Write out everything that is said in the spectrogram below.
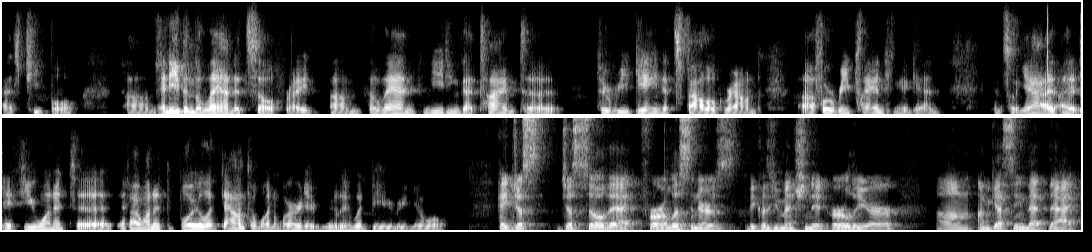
as people. Um, and even the land itself, right? Um, the land needing that time to to regain its fallow ground uh, for replanting again. And so, yeah, I, if you wanted to, if I wanted to boil it down to one word, it really would be renewal. Hey, just just so that for our listeners, because you mentioned it earlier, um, I'm guessing that that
